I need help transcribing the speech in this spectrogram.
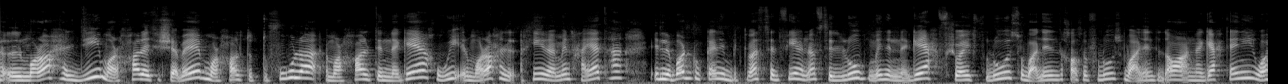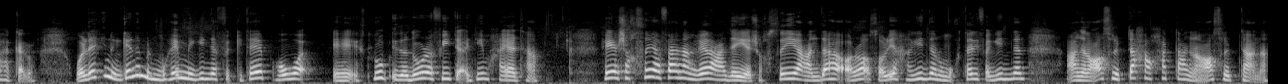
المراحل دي مرحلة الشباب مرحلة الطفولة مرحلة النجاح والمراحل الأخيرة من حياتها اللي برضو كانت بتمثل فيها نفس اللوب من النجاح في شوية فلوس وبعدين تخلص الفلوس وبعدين تدور على نجاح تاني وهكذا. ولكن الجانب المهم جدا في الكتاب هو أسلوب إيزادورا في تقديم حياتها. هي شخصية فعلا غير عادية شخصية عندها آراء صريحة جدا ومختلفة جدا عن العصر بتاعها وحتى عن العصر بتاعنا.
